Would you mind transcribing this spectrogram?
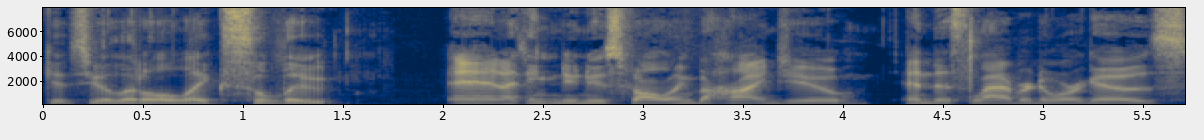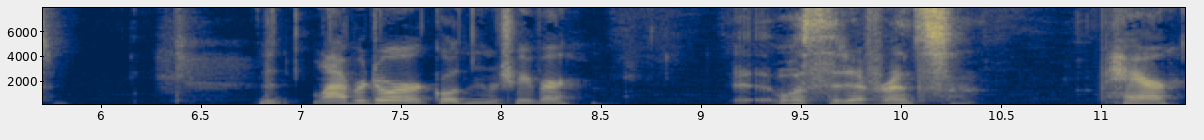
gives you a little like salute. And I think Nunu's following behind you, and this Labrador goes, Labrador or Golden Retriever? "What's the difference? Hair.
